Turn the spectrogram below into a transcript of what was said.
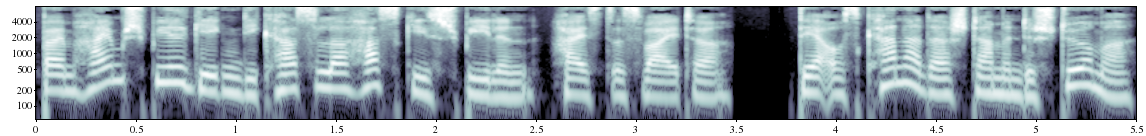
beim Heimspiel gegen die Kasseler Huskies spielen, heißt es weiter. Der aus Kanada stammende Stürmer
